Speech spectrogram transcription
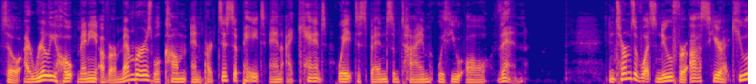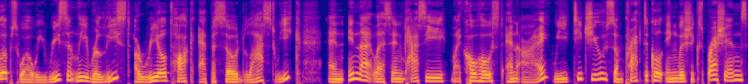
So I really hope many of our members will come and participate, and I can't wait to spend some time with you all then. In terms of what's new for us here at Culips, well, we recently released a Real Talk episode last week. And in that lesson, Cassie, my co-host, and I, we teach you some practical English expressions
